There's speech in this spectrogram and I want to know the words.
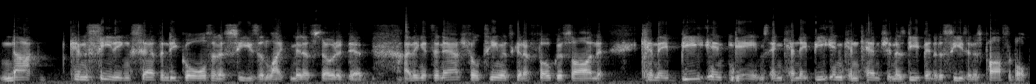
not conceding 70 goals in a season like Minnesota did. I think it's a Nashville team that's going to focus on can they be in games and can they be in contention as deep into the season as possible.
